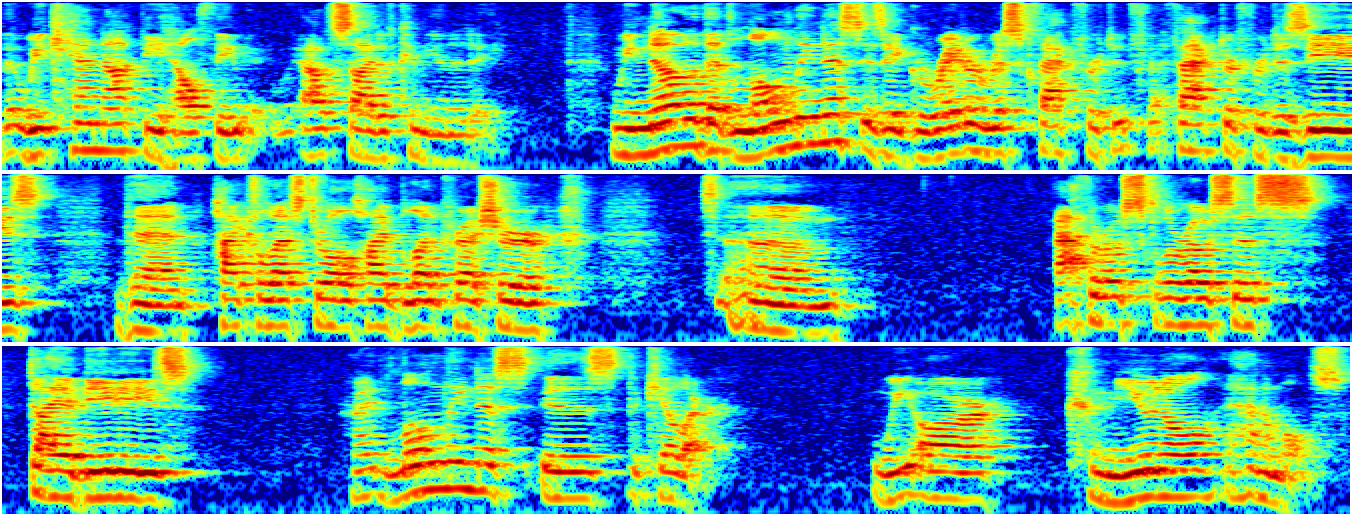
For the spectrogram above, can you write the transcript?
that we cannot be healthy outside of community. We know that loneliness is a greater risk factor for disease than high cholesterol, high blood pressure, um, atherosclerosis, diabetes, right? Loneliness is the killer. We are communal animals.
